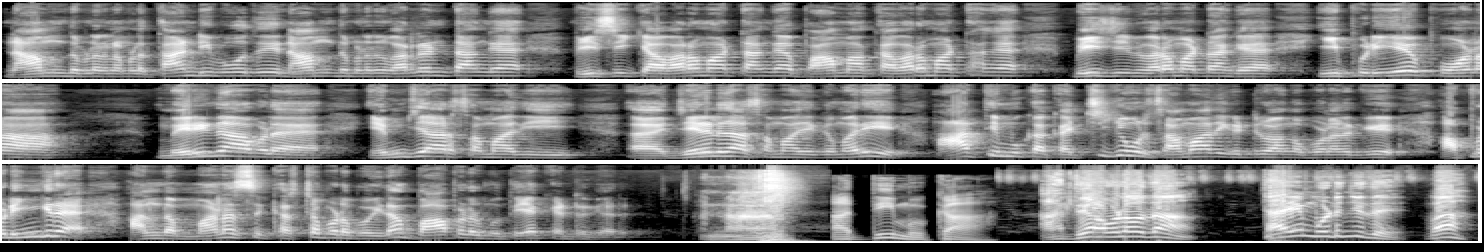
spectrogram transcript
நாம் தமிழர் நம்மளை தாண்டி போகுது. நாம் தமிழர் வரலன்ட்டாங்க. விசிகா வரமாட்டாங்க. பாமக வரமாட்டாங்க. பிஜேபி வரமாட்டாங்க. இப்படியே போனால் மெரினாவில் எம்ஜிஆர் சமாதி ஜெயலலிதா சமாதி இருக்க மாதிரி அதிமுக கட்சிக்கும் ஒரு சமாதி கட்டிடுவாங்க போல இருக்கு. அப்படிங்கிற அந்த மனசு கஷ்டப்பட போய் தான் பாப்புலர் முத்தையா கேட்டிருக்காரு. அதிமுக. அது அவ்வளவுதான். டைம் முடிஞ்சது. வா.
